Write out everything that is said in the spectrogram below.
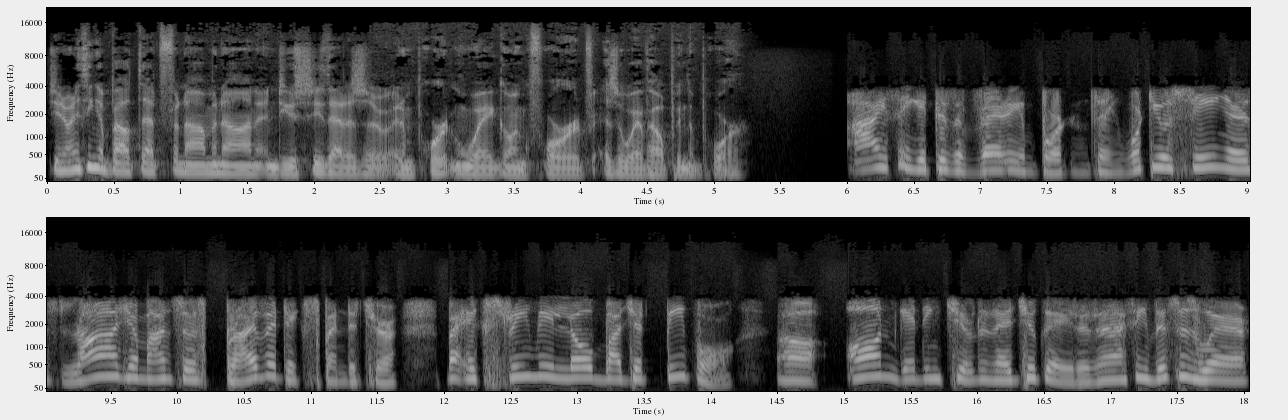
Do you know anything about that phenomenon? And do you see that as a, an important way going forward as a way of helping the poor? I think it is a very important thing. What you're seeing is large amounts of private expenditure by extremely low budget people uh, on getting children educated. And I think this is where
